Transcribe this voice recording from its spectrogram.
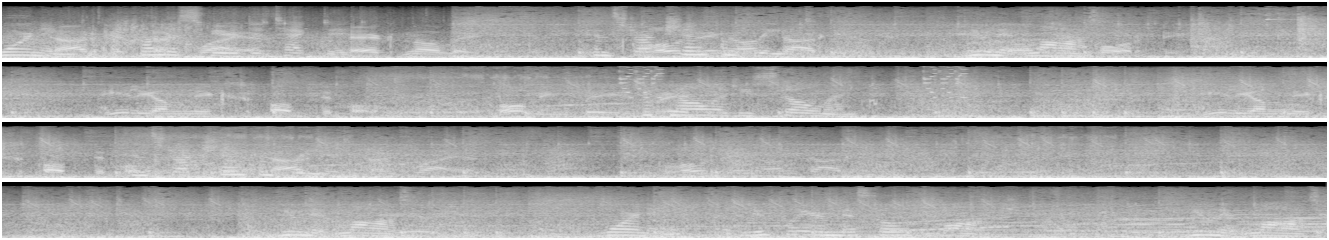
Warning. Target Chronosphere acquired. detected. Acknowledged. Construction Closing complete. Unit lost. reporting. Helium mix optimal. Bombing base Technology stolen. Helium mix optimal. Construction complete. acquired. Closing on target. Unit lost. Warning. Nuclear missile launched. Unit lost.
